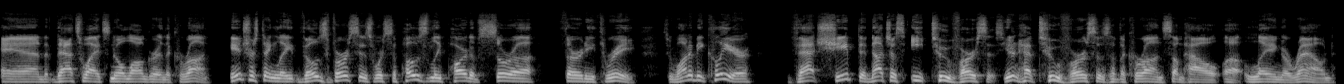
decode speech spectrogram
And that's why it's no longer in the Quran. Interestingly, those verses were supposedly part of Surah 33. So we want to be clear that sheep did not just eat two verses. You didn't have two verses of the Quran somehow uh, laying around.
